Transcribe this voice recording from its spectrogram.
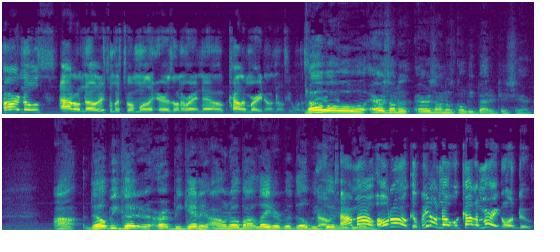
Cardinals. I don't know. There's too much turmoil in Arizona right now. Kyler Murray don't know if he wants to. Oh, whoa, whoa, whoa! Arizona, Arizona's going to be better this year. Uh, they'll be good at the beginning. I don't know about later, but they'll be No, good. time out. Hold on, because we don't know what Kyler Murray gonna do.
